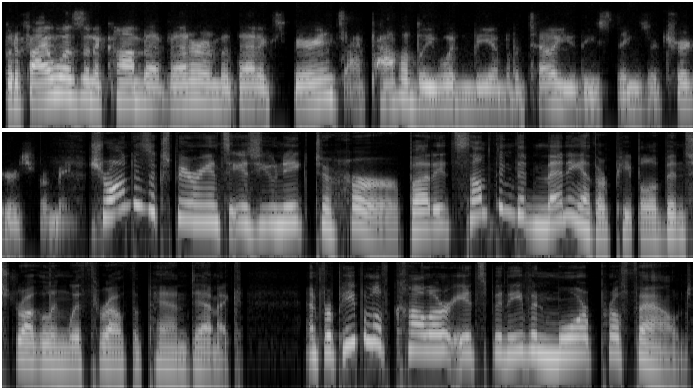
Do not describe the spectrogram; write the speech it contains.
But if I wasn't a combat veteran with that experience, I probably wouldn't be able to tell you these things are triggers for me. Sharonda's experience is unique to her, but it's something that many other people have been struggling with throughout the pandemic. And for people of color, it's been even more profound.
